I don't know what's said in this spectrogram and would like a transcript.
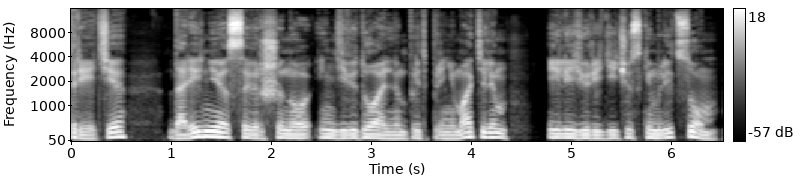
Третье. Дарение совершено индивидуальным предпринимателем или юридическим лицом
